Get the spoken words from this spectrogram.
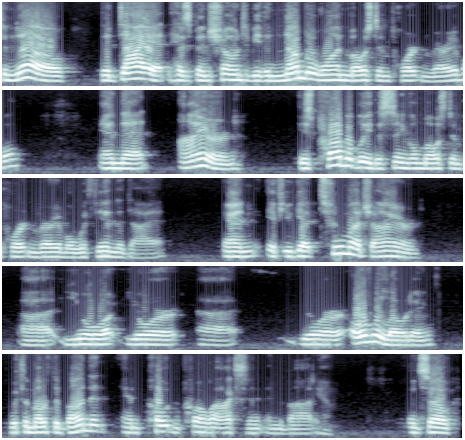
to know the diet has been shown to be the number one most important variable, and that iron is probably the single most important variable within the diet. And if you get too much iron, uh, you're you're uh, you're overloading with the most abundant and potent pro-oxidant in the body. Yeah. And so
